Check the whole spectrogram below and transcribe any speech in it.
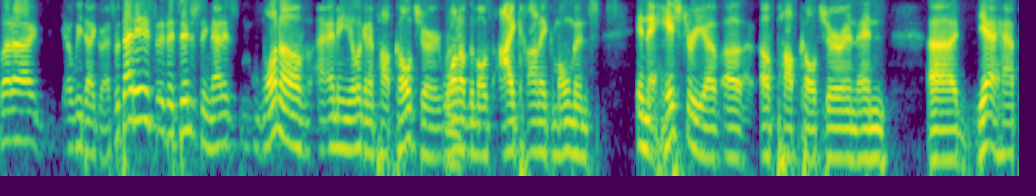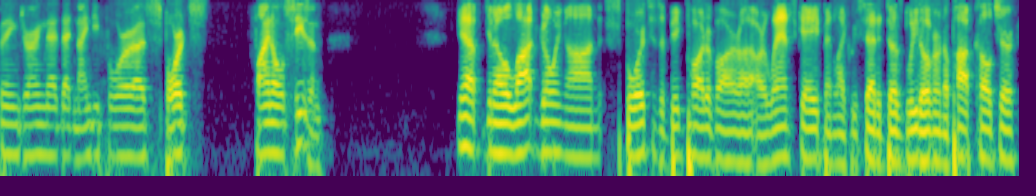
But uh, we digress. But that is that's interesting. That is one of. I mean, you're looking at pop culture. One of the most iconic moments in the history of uh, of pop culture, and and uh, yeah, happening during that that '94 uh, sports final season. Yeah, you know, a lot going on. Sports is a big part of our uh, our landscape, and like we said, it does bleed over into pop culture.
